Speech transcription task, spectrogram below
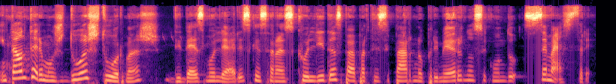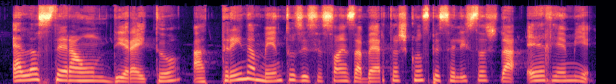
Então, teremos duas turmas de 10 mulheres que serão escolhidas para participar no primeiro e no segundo semestre. Elas terão direito a treinamentos e sessões abertas com especialistas da RME,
